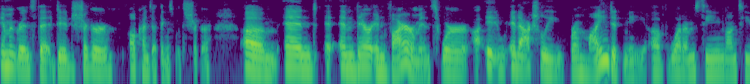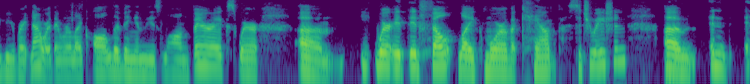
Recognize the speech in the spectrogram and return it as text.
immigrants that did sugar all kinds of things with sugar um, and and their environments were uh, it, it actually reminded me of what i'm seeing on tv right now where they were like all living in these long barracks where um, where it, it felt like more of a camp situation mm-hmm. um, and eh,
